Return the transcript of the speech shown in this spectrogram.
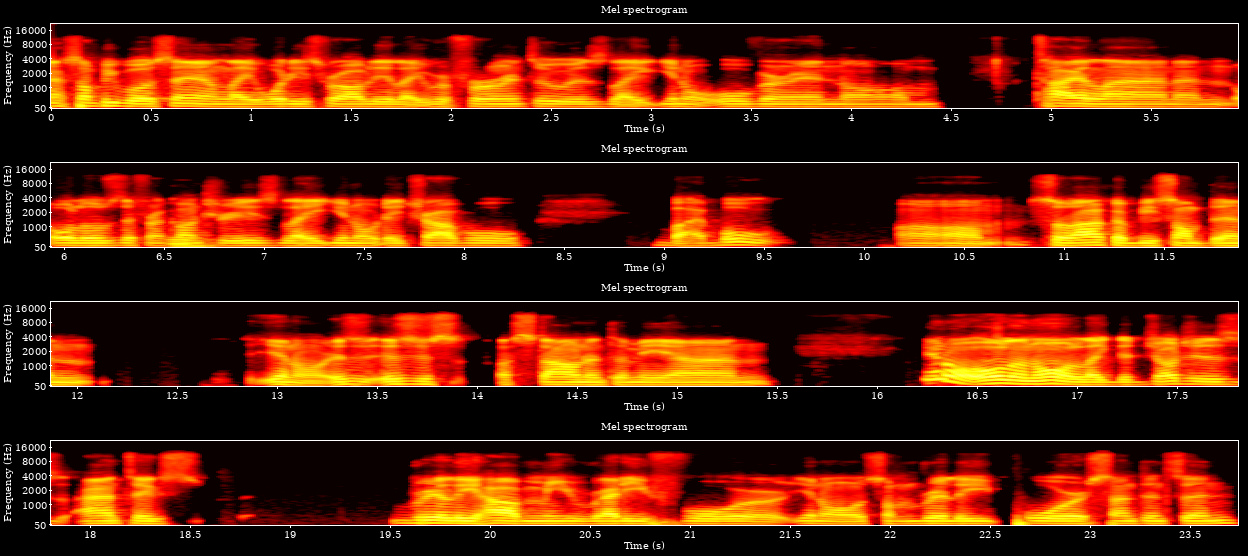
and some people are saying like what he's probably like referring to is like you know over in um Thailand and all those different mm. countries, like you know they travel by boat. Um, so that could be something, you know, it's it's just astounding to me. And you know, all in all, like the judges' antics really have me ready for you know some really poor sentencing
